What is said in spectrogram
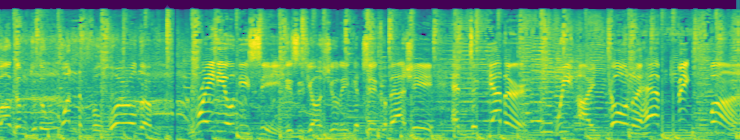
welcome to the wonderful world of Radio DC. This is Yoshuli Katsin Kobashi, and together we are going to have big fun.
